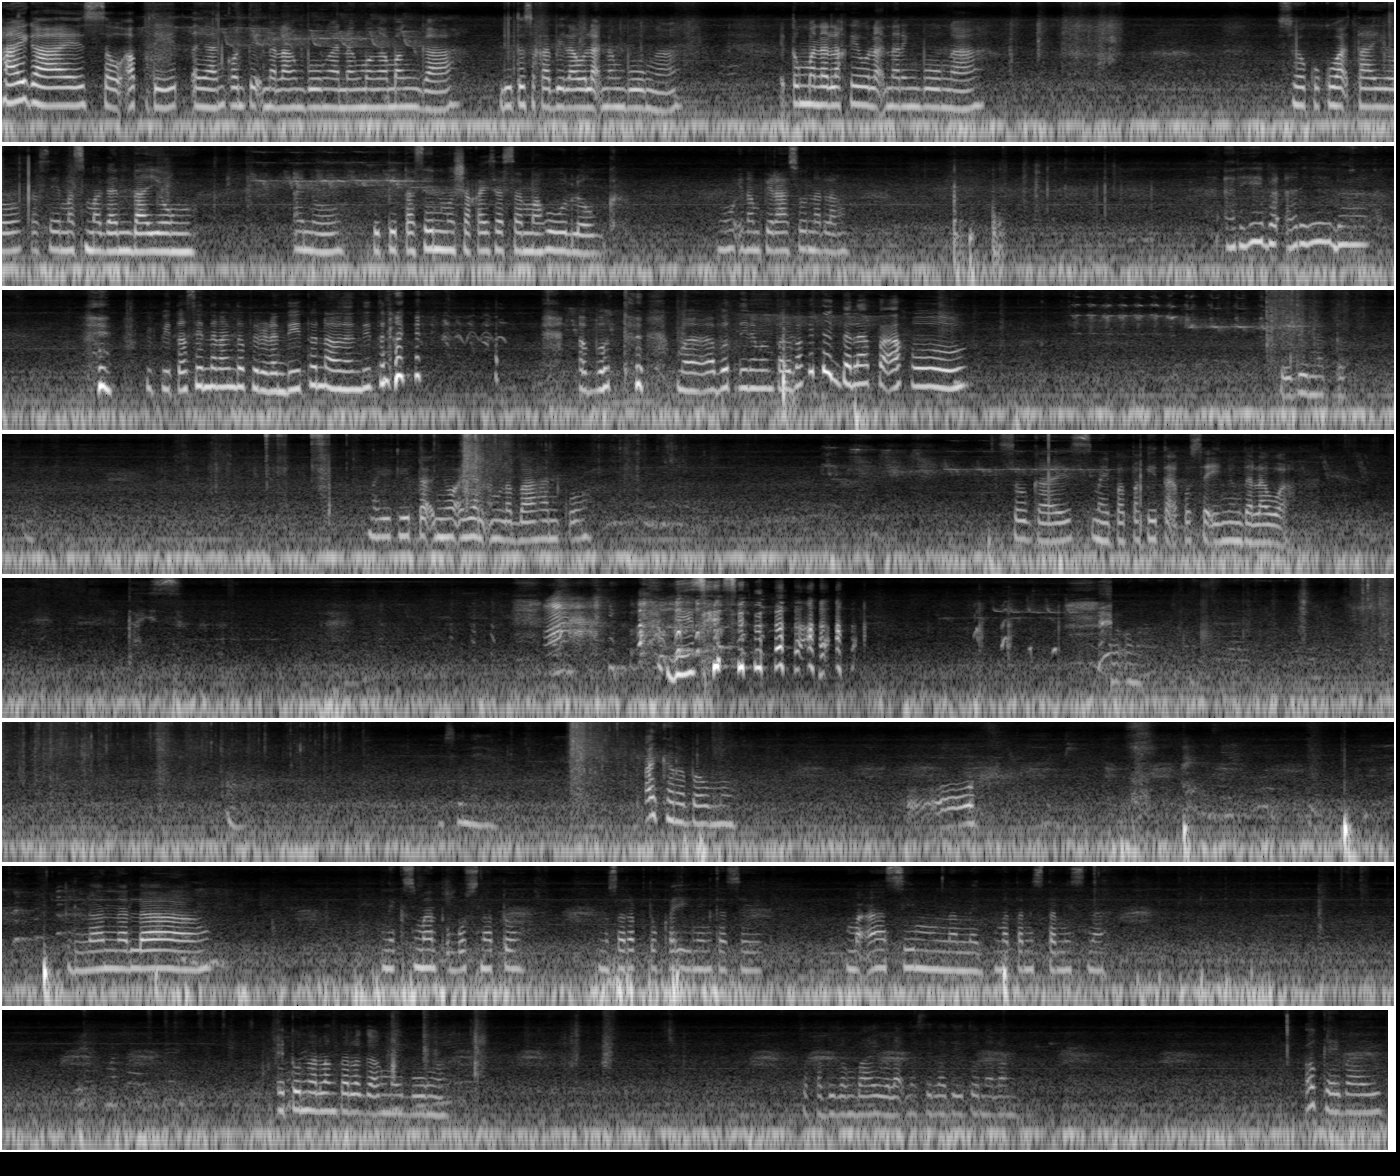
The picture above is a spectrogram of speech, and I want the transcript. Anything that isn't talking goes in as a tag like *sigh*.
Hi guys! So update, ayan konti na lang bunga ng mga mangga. Dito sa kabila wala ng bunga. Itong malalaki wala na ring bunga. So kukuha tayo kasi mas maganda yung ano, pipitasin mo siya kaysa sa mahulog. Oh, ilang piraso na lang. Arriba, arriba. Pipitasin na lang daw pero nandito na, nandito na. *laughs* Abot. Maabot din naman pala. Bakit nagdala pa ako? Pwede na to. Nakikita nyo, ayan ang labahan ko. So guys, may papakita ako sa inyong dalawa. Guys. Busy sila. Saan na yun? Ay, karabaw mo. Oh. Ilan na lang. Next month, ubos na to. Masarap to kainin kasi maasim na matamis-tamis na. Ito na lang talaga ang may bunga. Sa kabilang bahay, wala na sila dito na lang. Okay, bye.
